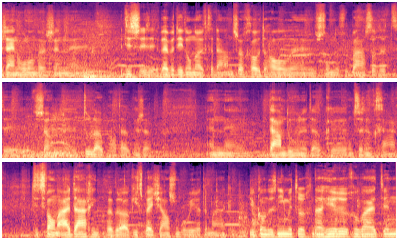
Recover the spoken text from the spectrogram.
zijn Hollanders en het is, we hebben dit nog nooit gedaan. Zo'n grote hal, we stonden verbaasd dat het zo'n toeloop had ook en zo. En daarom doen we het ook ontzettend graag. Het is wel een uitdaging. We hebben er ook iets speciaals van proberen te maken. Je kan dus niet meer terug naar Herugewaard en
